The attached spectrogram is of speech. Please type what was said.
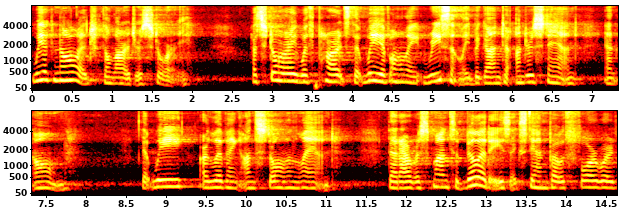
we acknowledge the larger story, a story with parts that we have only recently begun to understand and own, that we are living on stolen land, that our responsibilities extend both forward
